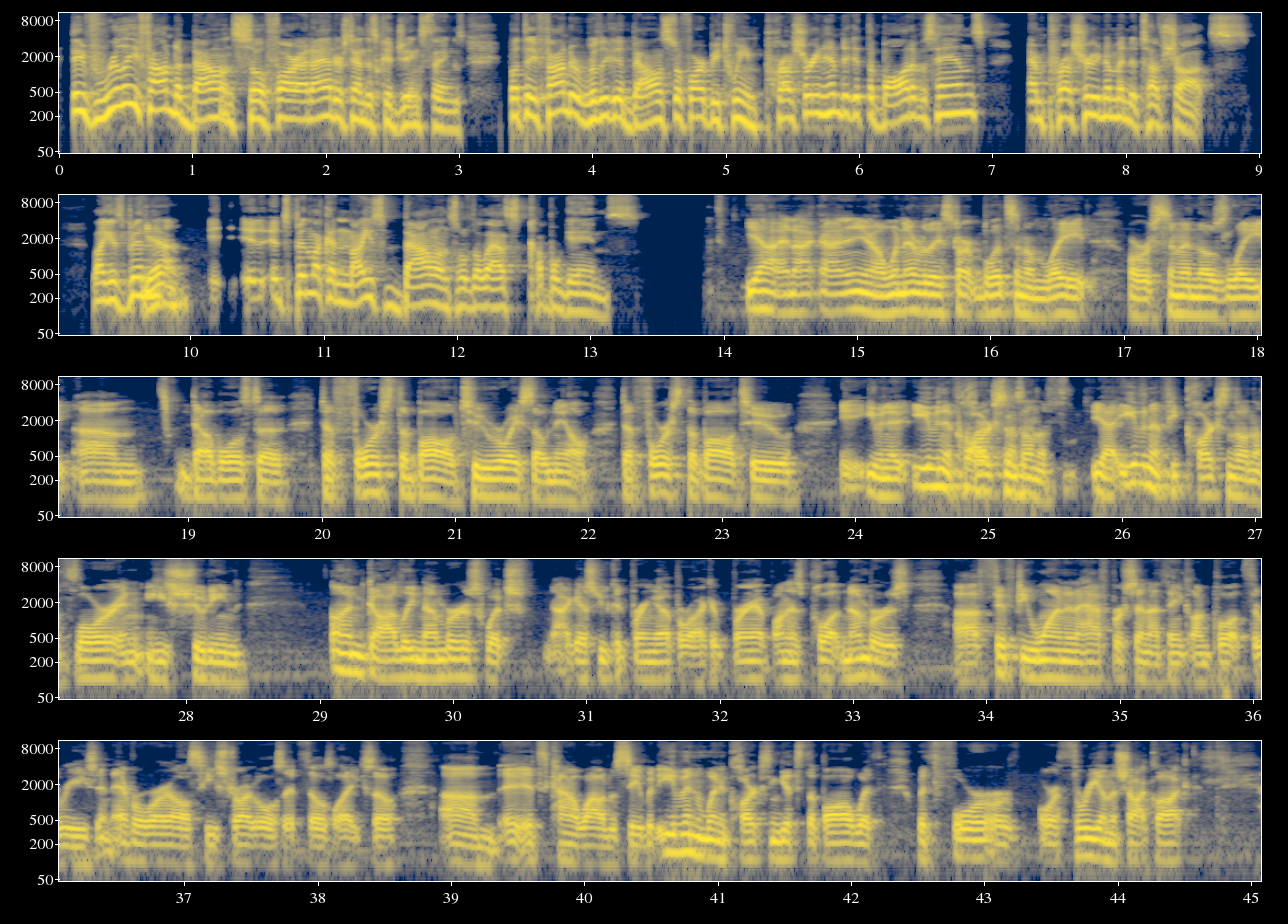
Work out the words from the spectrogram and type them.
they've really found a balance so far, and I understand this could jinx things, but they found a really good balance so far between pressuring him to get the ball out of his hands and pressuring them into tough shots. Like it's been yeah. it, has been like a nice balance over the last couple games. Yeah, and I, I, you know whenever they start blitzing them late or sending those late um, doubles to to force the ball to Royce O'Neale, to force the ball to even if, even if Clarkson. Clarkson's on the yeah even if he Clarkson's on the floor and he's shooting ungodly numbers, which I guess you could bring up, or I could bring up on his pull up numbers, uh, 51.5%, I think, on pull up threes. And everywhere else he struggles, it feels like. So um, it, it's kind of wild to see. But even when Clarkson gets the ball with, with four or, or three on the shot clock,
